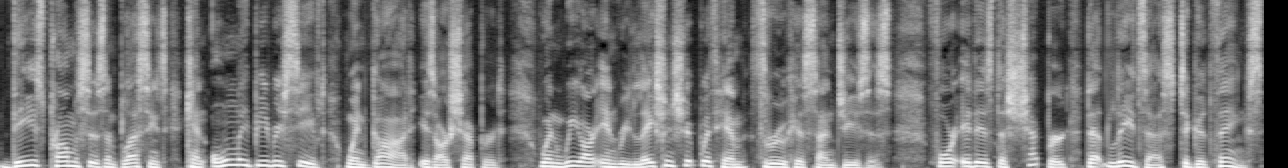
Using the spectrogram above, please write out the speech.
these promises and blessings can only be received when God is our shepherd, when we are in relationship with Him through His Son Jesus. For it is the shepherd that leads us to good things.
